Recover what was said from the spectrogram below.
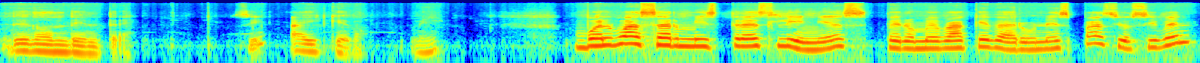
de donde entré. ¿Sí? Ahí quedó. ¿Miren? Vuelvo a hacer mis tres líneas, pero me va a quedar un espacio, ¿sí ven?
